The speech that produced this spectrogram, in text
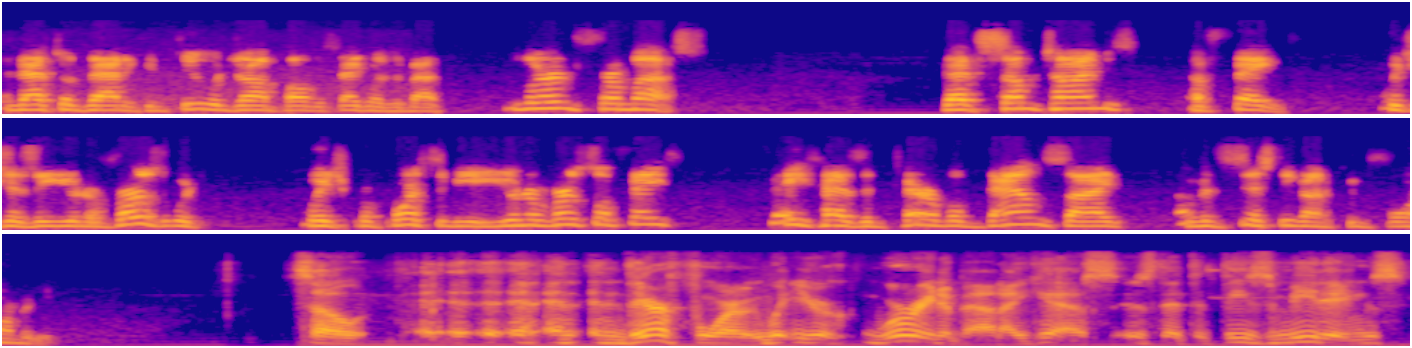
and that's what Vatican II and John Paul II was about. Learn from us that sometimes of faith, which is a universal, which, which purports to be a universal faith, faith has a terrible downside of insisting on conformity. So, and, and therefore, what you're worried about, I guess, is that, that these meetings,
